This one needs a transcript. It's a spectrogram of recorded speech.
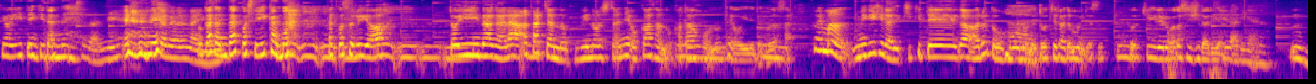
今日いい天気だうん。ね。そうだね。ね喋らないお母さん抱っこしていいかな、抱っこするようんうんうんうん。と言いながら、赤ちゃんの首の下にお母さんの片方の手を入れてください。これまあ、右左利き手があると思うので、はいどちらでもいいです。うんどっち入れる？私左や。左やな。うん。うん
